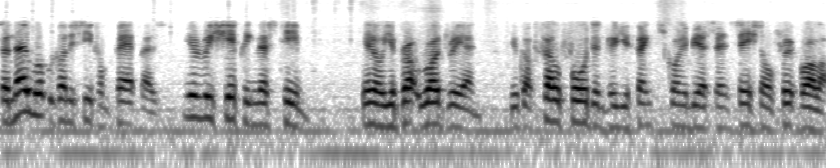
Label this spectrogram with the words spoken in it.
So now what we're going to see from Pep is you're reshaping this team. You know, you brought Rodri in. You've got Phil Foden, who you think is going to be a sensational footballer.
